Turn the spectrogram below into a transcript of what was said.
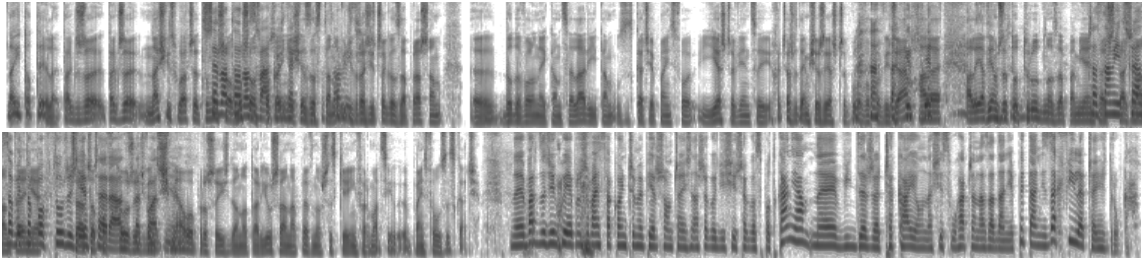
no i to tyle. Także, także nasi słuchacze tu Trzeba muszą, muszą rozważyć, spokojnie tak, się zastanowić, w razie czego zapraszam e, do dowolnej kancelarii. Tam uzyskacie Państwo jeszcze więcej, chociaż wydaje mi się, że ja szczegółowo powiedziałem, Tak, ale, ale ja wiem, że to trudno zapamiętać. Czasami tak trzeba sobie to powtórzyć Trzeba jeszcze to raz, powtórzyć, więc dokładnie. śmiało proszę iść do notariusza, na pewno wszystkie informacje Państwo uzyskacie. E, Bardzo dziękuję, proszę Państwa. Kończymy pierwszą część naszego dzisiejszego spotkania. E, Widzę, że czekają nasi słuchacze na zadanie pytań. Za chwilę część druga.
